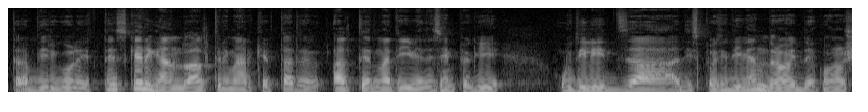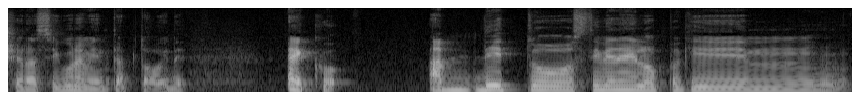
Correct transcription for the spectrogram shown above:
tra virgolette, scaricando altri market alternativi. Ad esempio, chi utilizza dispositivi Android conoscerà sicuramente Aptoide. Ecco, ha detto Steven Elop che mh,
